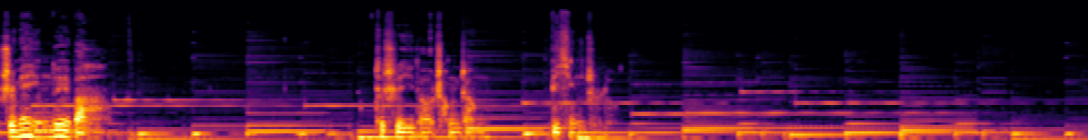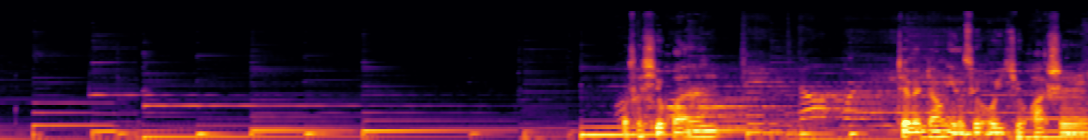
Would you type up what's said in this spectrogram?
直面应对吧。这是一条成长必经之路。我特喜欢这文章里的最后一句话是：“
